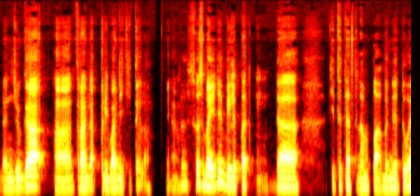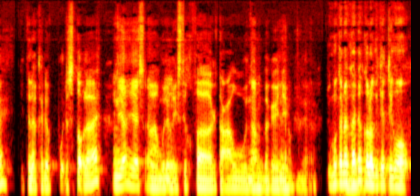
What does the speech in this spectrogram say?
dan juga uh, terhadap peribadi kita lah. Yeah. So sebaiknya bila part hmm. dah kita dah ternampak benda tu eh, kita nak kena put the stop lah eh. Ya, yeah, yes. Uh, mula hmm. istighfar, ta'awun dan sebagainya. Yeah, yeah. Cuma kadang-kadang uh. kalau kita tengok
